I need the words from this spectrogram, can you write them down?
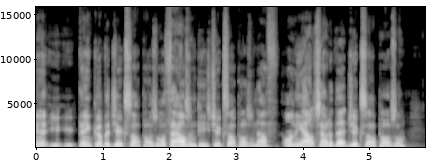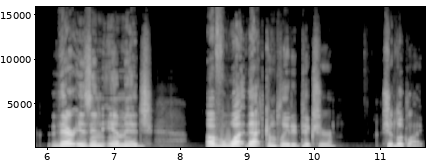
uh, you, you think of a jigsaw puzzle a thousand piece jigsaw puzzle now on the outside of that jigsaw puzzle there is an image of what that completed picture should look like.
